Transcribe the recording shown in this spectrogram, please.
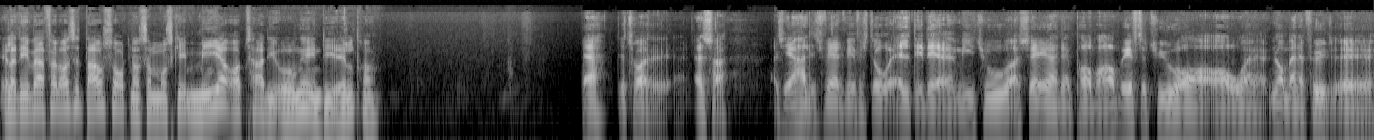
eller det er i hvert fald også dagsordner, som måske mere optager de unge end de ældre. Ja, det tror jeg. Altså, altså jeg har lidt svært ved at forstå alt det der MeToo og sager, der popper op efter 20 år, og øh, når man er født øh,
